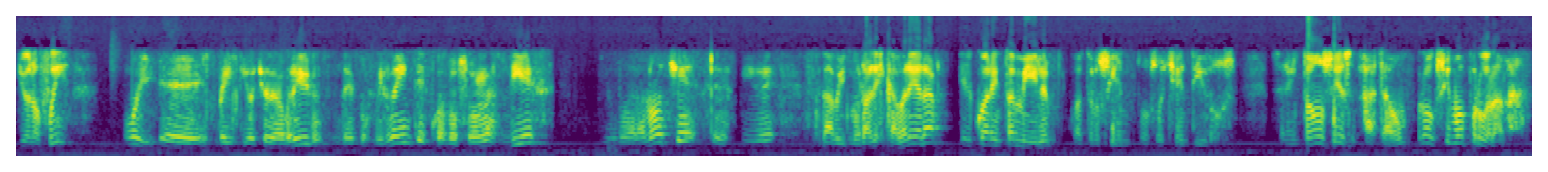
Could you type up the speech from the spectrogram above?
yo no fui, hoy, eh, 28 de abril del 2020, cuando son las 10 y 1 de la noche, se despide David Morales Cabrera, el 40.482. Será entonces hasta un próximo programa.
